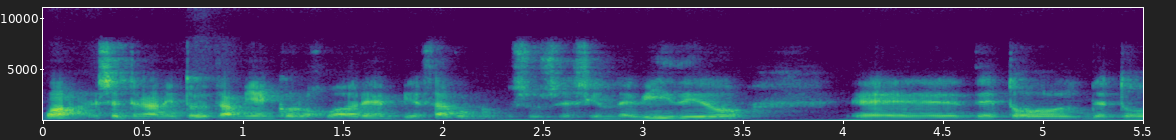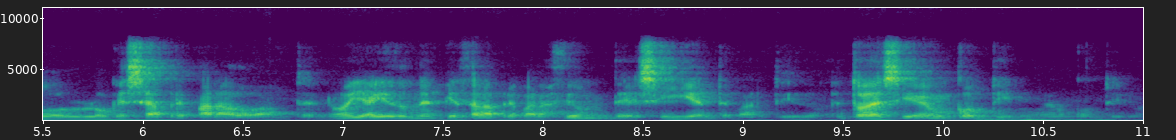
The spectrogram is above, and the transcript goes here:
bueno, ese entrenamiento también con los jugadores empieza con su sesión de vídeo, eh, de, todo, de todo lo que se ha preparado antes, ¿no? Y ahí es donde empieza la preparación del siguiente partido. Entonces sí, es un continuo, es un continuo.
